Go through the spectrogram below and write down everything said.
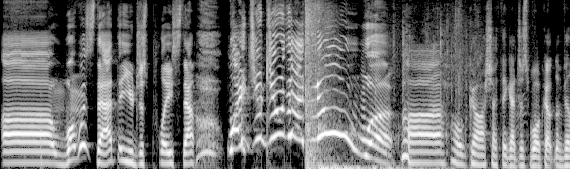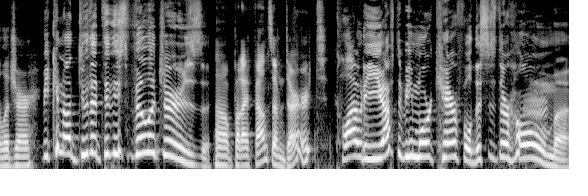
Uh, what was that that you just placed down? Why'd you do! Uh, oh gosh, I think I just woke up the villager. We cannot do that to these villagers. Oh, but I found some dirt. Cloudy, you have to be more careful. This is their home. Uh,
